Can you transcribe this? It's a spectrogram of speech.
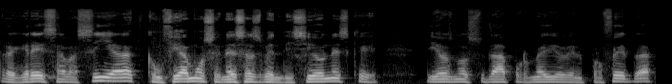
regresa vacía. Confiamos en esas bendiciones que Dios nos da por medio del profeta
